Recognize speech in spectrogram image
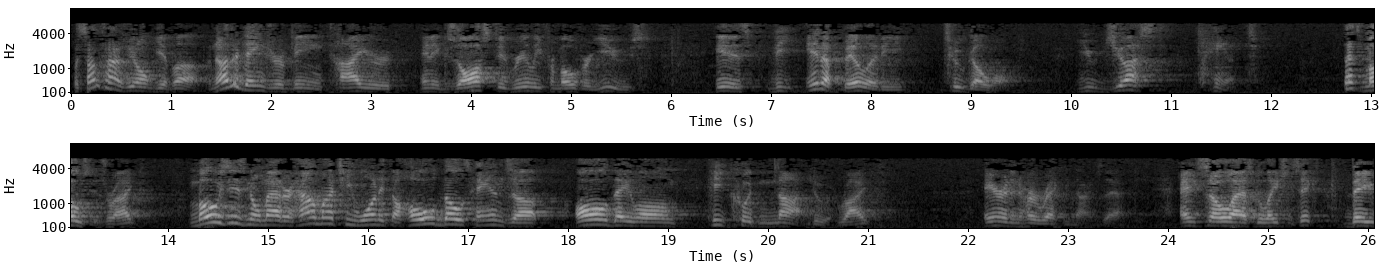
But sometimes we don't give up. Another danger of being tired and exhausted really from overuse is the inability to go on. You just can't. That's Moses, right? Moses, no matter how much he wanted to hold those hands up all day long, he could not do it, right? Aaron and Hur recognized that. And so, as Galatians 6, they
